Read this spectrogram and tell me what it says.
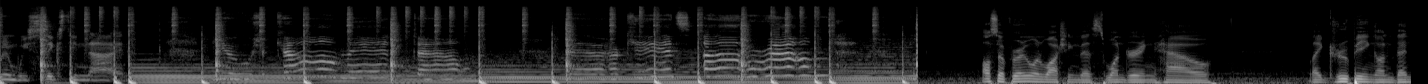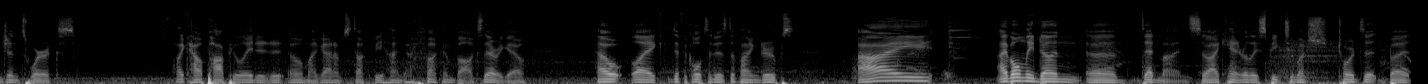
when we 69. You should calm it down. There are kids around. Also, for anyone watching this wondering how like grouping on Vengeance works, like how populated it. Oh my god, I'm stuck behind a fucking box. There we go. How like difficult it is to find groups. I I've only done uh, Deadmines, so I can't really speak too much towards it, but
